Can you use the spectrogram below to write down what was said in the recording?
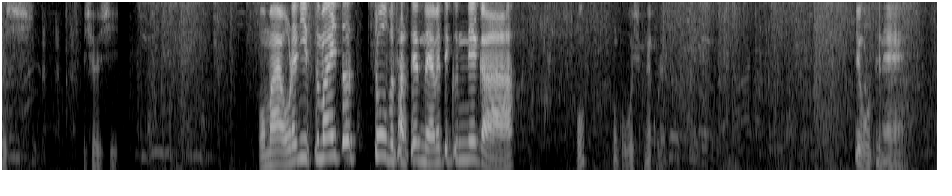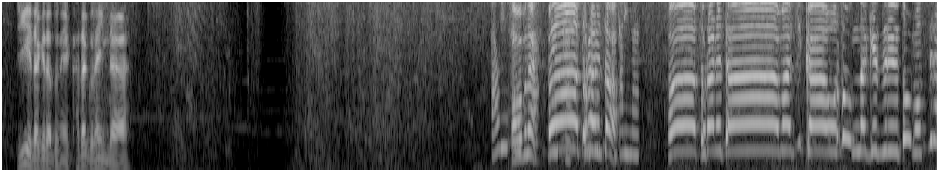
よし。よしよし。お前、俺にスマイト勝負させんのやめてくんねえか？お？なんか美味しくねこれ。テゴってね、自衛だけだとね、硬くないんだ。あ危ない。あー取られた。カタリナあ取られた。マジか。おそんな削れると思ってな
